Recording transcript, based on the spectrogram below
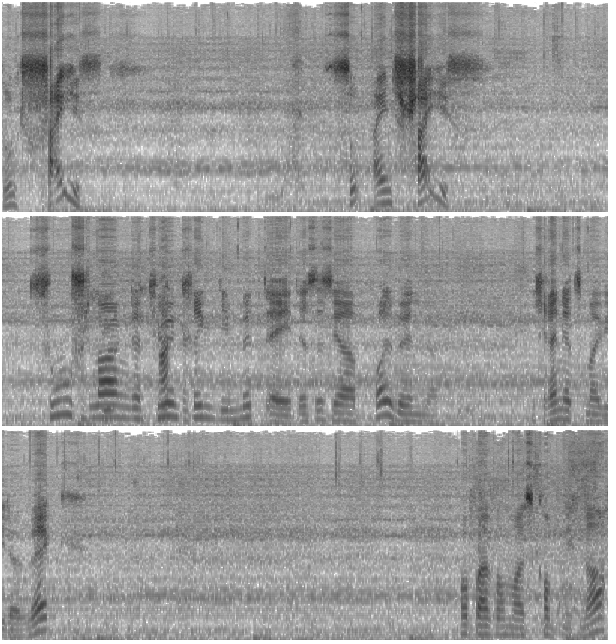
So ein Scheiß! So ein Scheiß! Zuschlagen der Türen kriegen die mit, ey. Das ist ja voll behindert. Ich renne jetzt mal wieder weg. Hoffe einfach mal, es kommt nicht nach.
